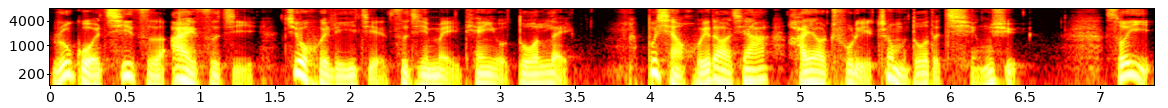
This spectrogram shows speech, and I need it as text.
如果妻子爱自己，就会理解自己每天有多累，不想回到家还要处理这么多的情绪，所以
